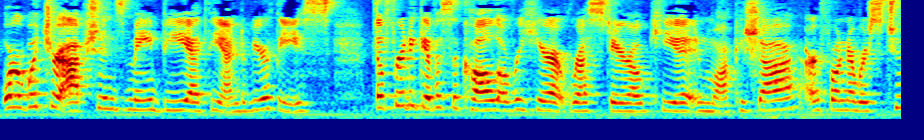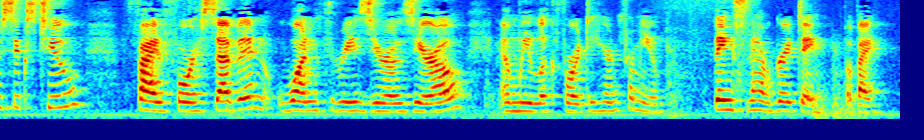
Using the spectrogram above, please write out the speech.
or what your options may be at the end of your lease, feel free to give us a call over here at Russ Darrow Kia in Waukesha. Our phone number is 262 547 1300, and we look forward to hearing from you. Thanks and have a great day. Bye bye.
